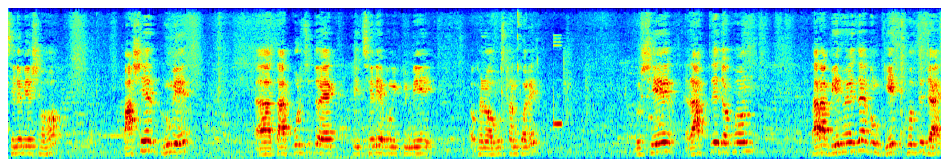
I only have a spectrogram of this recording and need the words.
ছেলে মেয়ে সহ পাশের রুমে তার পরিচিত এক ছেলে এবং একটি মেয়ে ওখানে অবস্থান করে। তো সে রাত্রে যখন তারা বের হয়ে যায় এবং গেট খুলতে যায়,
